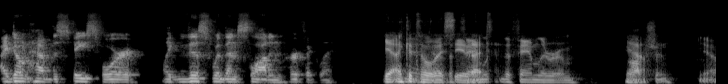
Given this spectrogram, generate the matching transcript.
I don't have the space for, like this would then slot in perfectly. Yeah, I could yeah, totally see family, that. The family room yeah. option. Yeah.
